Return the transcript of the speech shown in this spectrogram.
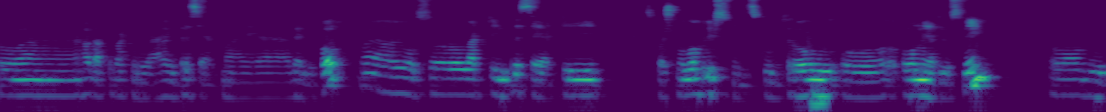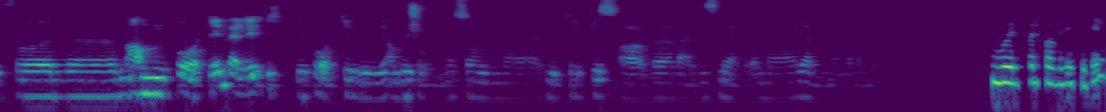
Og har derfor vært noe jeg har interessert meg veldig for. Og jeg har jo også vært interessert i spørsmål om rustningskontroll og nedrustning. Og hvorfor uh, man får til eller ikke får til de ambisjonene som uh, uttrykkes av uh, verdens ledere med jevne mellomrom. Hvorfor får vi det ikke til?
